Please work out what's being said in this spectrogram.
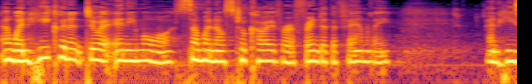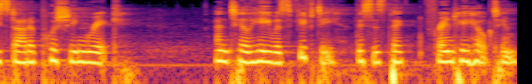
And when he couldn't do it anymore, someone else took over, a friend of the family. And he started pushing Rick until he was 50. This is the friend who helped him.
